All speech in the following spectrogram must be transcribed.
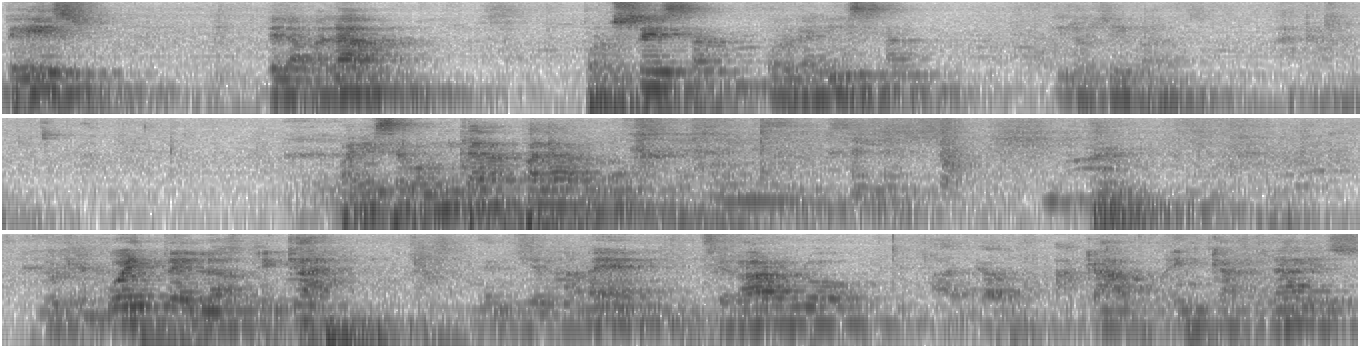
de eso, de la palabra. Procesa, organiza y lo lleva a. Parece bonita las palabras, ¿no? Lo que cuesta es la aplicar. Amén. Llevarlo a cabo, encarnar eso.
